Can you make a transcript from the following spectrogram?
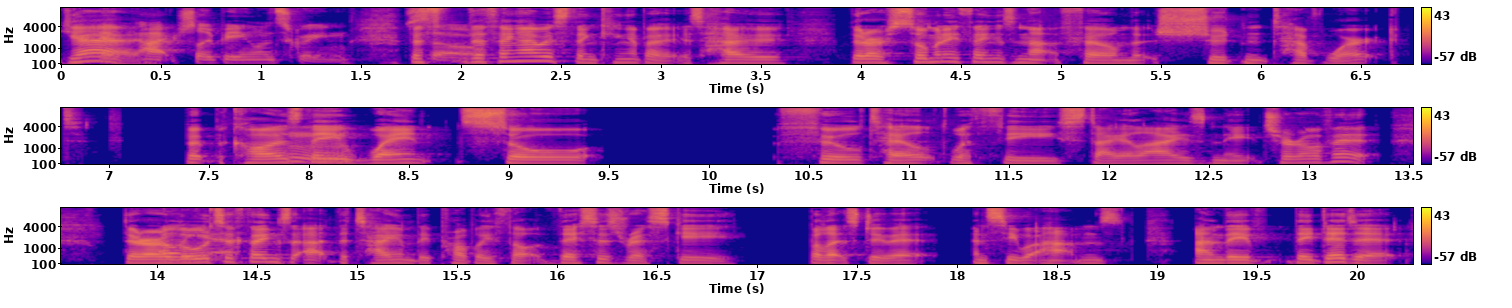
Yeah. actually being on screen. The, so the thing I was thinking about is how there are so many things in that film that shouldn't have worked, but because they Mm. went so full tilt with the stylized nature of it, there are Oh, loads yeah. of things at the time they probably thought this is risky, but let's do it and see what happens. And they they did it,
